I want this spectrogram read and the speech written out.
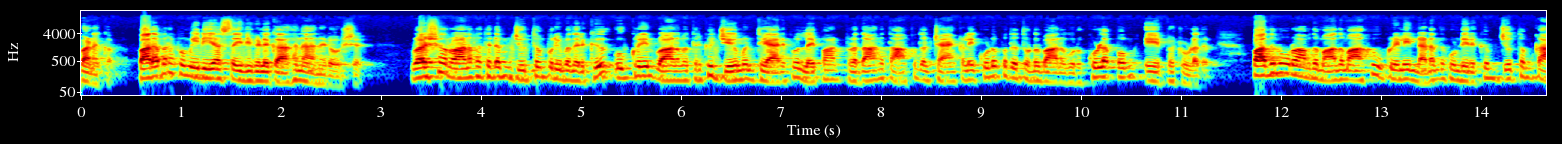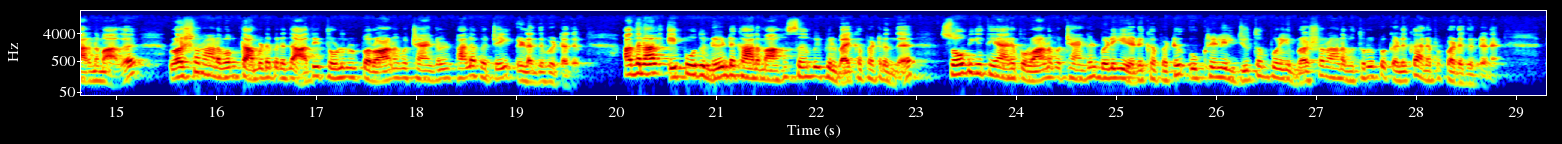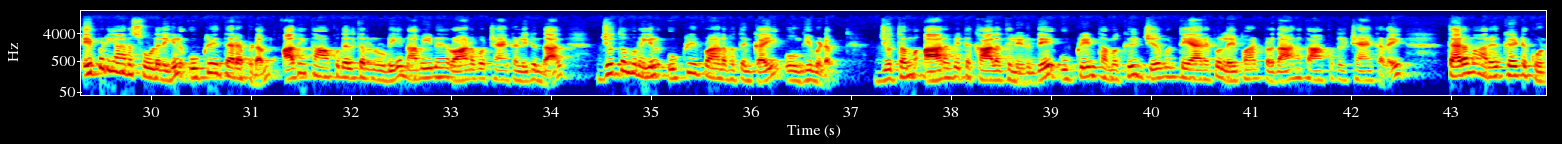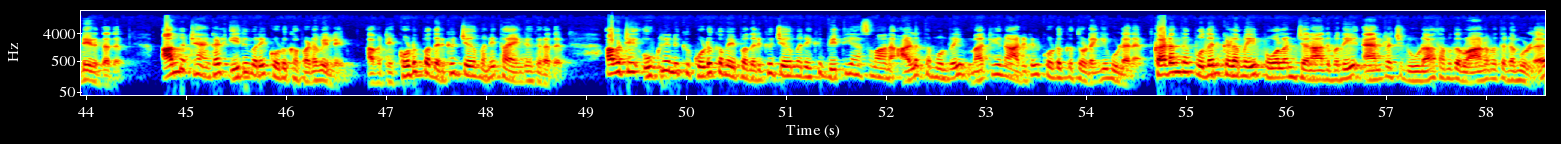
வணக்கம். பரபரப்பு மீடியா செய்திகளுக்காக நான் ரோஷன். ரஷ்ய ராணுவத்திடம் யுத்தம் புரிவதற்கு உக்ரைன் ராணுவத்திற்கு ஜெர்மன் தயாரிப்பு லெபார்ட் பிரதான தாக்குதல் டேங்களை கொடுப்பது தொடர்பான ஒரு குழப்பம் ஏற்பட்டுள்ளது. பதினோராவது மாதமாக உக்ரைனில் நடந்து கொண்டிருக்கும் யுத்தம் காரணமாக ரஷ்ய ராணுவம் தம்மிடமிருந்த அதி தொழில்நுட்ப ராணுவ டேங்கள் பலவற்றை இழந்துவிட்டது. அதனால் இப்போது நீண்ட காலமாக சேமிப்பில் வைக்கப்பட்டிருந்த சோவியத் தயாரிப்பு ராணுவ டேங்கள் வெளியே எடுக்கப்பட்டு உக்ரைனில் யுத்தம் புரியும் ரஷ்ய ராணுவ துருப்புகளுக்கு அனுப்பப்படுகின்றன. இப்படியான சூழ்நிலையில் உக்ரைன் தரப்பிடம் அதி தாக்குதல் திறனுடைய நவீன ராணுவ டேங்கள் இருந்தால் யுத்த முறையில் உக்ரைன் ராணுவத்தின் கை ஓங்கிவிடும். யுத்தம் ஆரம்பித்த காலத்தில் இருந்தே உக்ரைன் தமக்கு ஜெர்மன் தயாரிப்பு லெபார்ட் பிரதான தாக்குதல் டேங்களை தருமாறு கேட்டுக்கொண்டிருந்தது. அந்த டேங்கள் இதுவரை கொடுக்கப்படவில்லை. அவற்றை கொடுப்பதற்கு ஜெர்மனி தயங்குகிறது. அவற்றை உக்ரைனுக்கு கொடுக்க வைப்பதற்கு ஜெர்மனிக்கு வித்தியாசமான அழுத்தம் ஒன்றை மத்திய நாடுகள் கொடுக்க தொடங்கி உள்ளன கடந்த புதன்கிழமை போலந்து ஜனாதிபதி ஆண்ட்ரச் டூடா தமது ராணுவத்திடம் உள்ள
